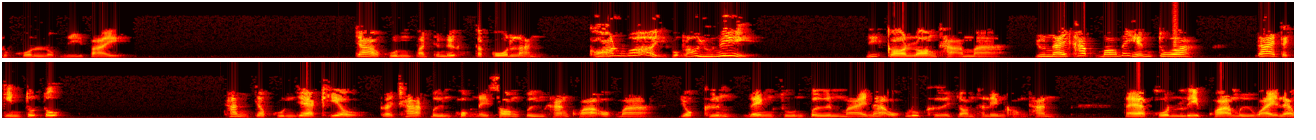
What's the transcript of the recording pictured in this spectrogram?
ทุกคนหลบหนีไป เจ้าคุณปัจจนึกตะโกนลั่นก่อนเว้ยพวกเราอยู่นี่ นิกรร้องถามมา อยู่ไหนครับ มองไม่เห็นตัว ได้แต่กินตุตุ ท่านเจ้าคุณแยกเขี้ยว กระชากปืนพกในซองปืนข้างขวาออกมา ยกขึ้น เล็งศูนย์ปืนหมายหน้าอกลูกเขยจอมทะเลนของท่าน แต่พลรีบคว้ามือไว้แล้ว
